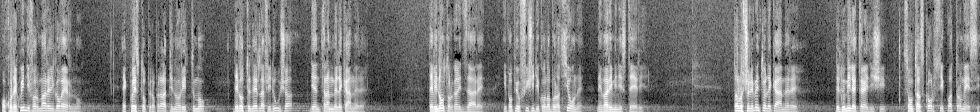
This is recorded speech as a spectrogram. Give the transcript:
Occorre quindi formare il governo e questo per operare a pieno ritmo deve ottenere la fiducia di entrambe le Camere. Deve inoltre organizzare i propri uffici di collaborazione nei vari ministeri. Dallo scioglimento delle Camere del 2013 sono trascorsi quattro mesi,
